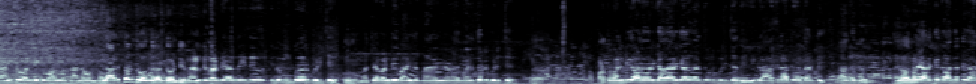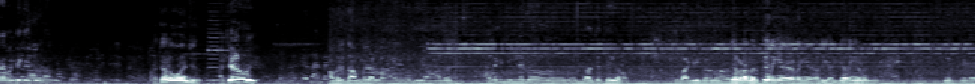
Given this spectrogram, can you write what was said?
രണ്ട് വണ്ടിക്ക് പോകാനുള്ള സ്ഥലമുണ്ട്? ഇത് അടുത്തടുത്ത് വന്നു രണ്ട് വണ്ടികൾ. രണ്ട് വണ്ടി വന്ന് ഇത് ഇത് മുമ്പ് കയറി പിടിച്ച് മറ്റേ വണ്ടി വലത്തോട്ട് പിടിച്ച്. അപ്പുറത്തെ വണ്ടി കാണുമായിരിക്കും അതായിരിക്കും വലത്തോട്ട് പിടിച്ചത്. ഈ ഗ്ലാസിനകത്ത് പോയി തട്ടി. ഗ്ലാസ് പോയി. നമ്മളെ ഇറക്കി കളഞ്ഞിട്ട് വേറെ വണ്ടി കയറ്റി വിടാം മറ്റാൾ പോവുകയും ചെയ്തു. മറ്റാൾ പോയി. അവർ തമ്മിലുള്ള. അത് അല്ലെങ്കിൽ പിന്നെ ഇത് എന്താ വെച്ചാൽ ചെയ്യണം? വഴി കിടന്ന് എവിടെ നിർത്തി ഇറങ്ങിയ? ഇറങ്ങി അടി അടി ഇറങ്ങിയത് ഇവിടെ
